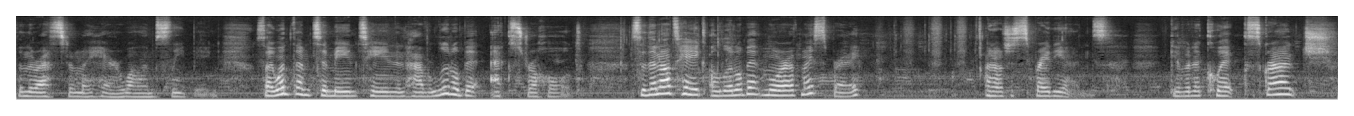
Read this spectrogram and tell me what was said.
than the rest of my hair while I'm sleeping. So I want them to maintain and have a little bit extra hold. So then I'll take a little bit more of my spray and I'll just spray the ends. Give it a quick scrunch.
